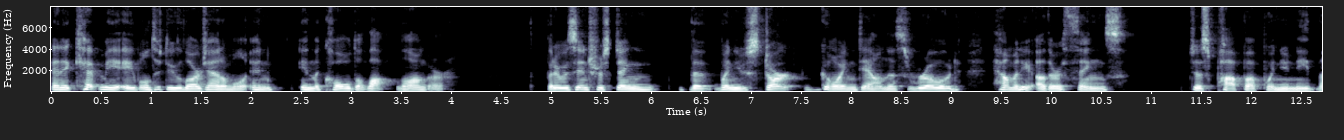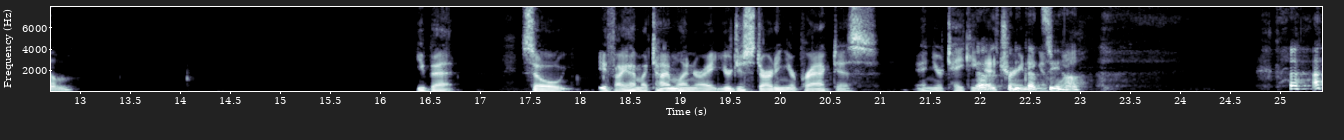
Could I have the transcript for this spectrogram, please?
and it kept me able to do large animal in, in the cold a lot longer. But it was interesting that when you start going down this road, how many other things just pop up when you need them. You bet. So if I have my timeline right, you're just starting your practice and you're taking yeah, that training gutsy, as well. Huh?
